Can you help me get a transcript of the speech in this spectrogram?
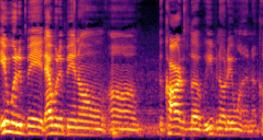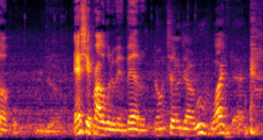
It would have been. That would have been on um the Carter's level, even though they weren't a couple. Yeah. That shit probably would have been better. Don't tell Ja Roof wife that.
